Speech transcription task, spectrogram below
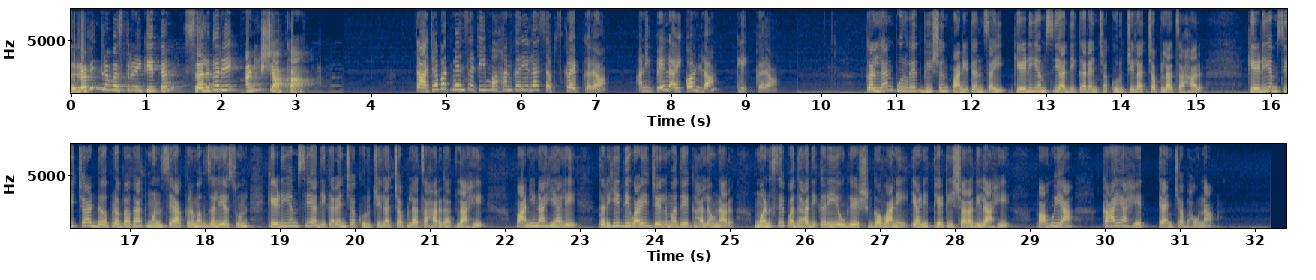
रवींद्र वस्त्रनिकेतन सलगरे आणि शाखा. ताज्या बातम्यांसाठी महान करेला सबस्क्राईब करा आणि बेल आयकॉनला क्लिक करा. कल्याण पूर्वेत भीषण पाणी टंचाई. केडीएमसी अधिकाऱ्यांच्या खुर्चीला चपलाचा हार. केडीएमसीच्या ड प्रभागात मनसे आक्रमक झाली असून केडीएमसी अधिकाऱ्यांच्या खुर्चीला चपलाचा हार घातला आहे. पाणी नाही आले तर ही दिवाळी जेलमध्ये घालवणार. मनसे पदाधिकारी योगेश गव्हाणे यांनी थेट इशारा दिला आहे. पाहूया काय आहेत त्यांच्या भावना?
